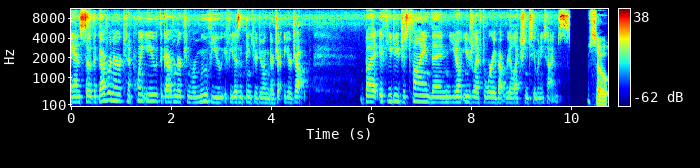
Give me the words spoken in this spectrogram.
and so the governor can appoint you. The governor can remove you if he doesn't think you're doing their jo- your job. But if you do just fine, then you don't usually have to worry about reelection too many times. So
